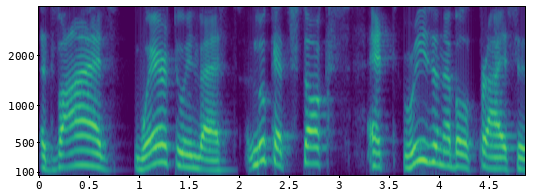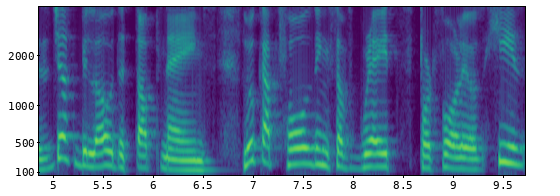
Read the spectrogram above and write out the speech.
advise where to invest, look at stocks at reasonable prices just below the top names, look up holdings of great portfolios. He's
